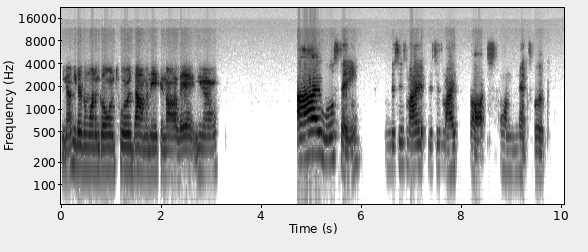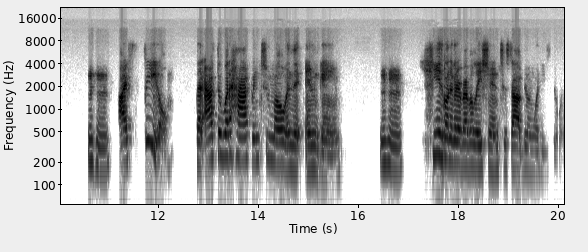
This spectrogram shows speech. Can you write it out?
You know, he doesn't want to go on tour with Dominic and all that, you know. I will say, this is my this is my thoughts on next book. Mm-hmm. I feel that after what happened to Mo in the end game, mm-hmm. he's going to get a revelation to stop doing what he's doing.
